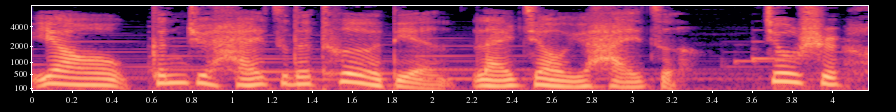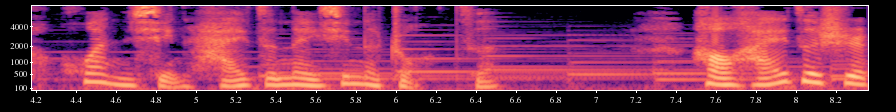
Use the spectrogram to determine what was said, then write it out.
要根据孩子的特点来教育孩子，就是唤醒孩子内心的种子。好孩子是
